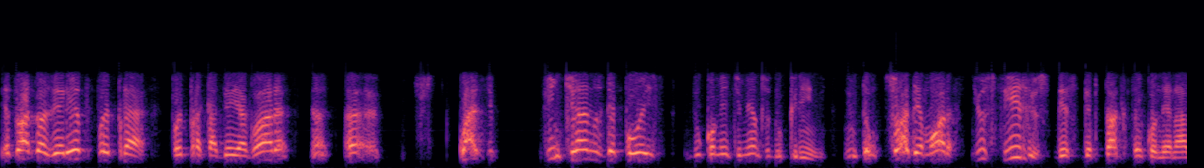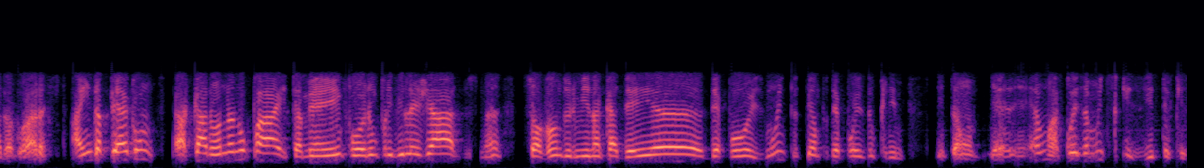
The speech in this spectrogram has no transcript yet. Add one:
Eduardo Azeredo foi para foi a cadeia agora, uh, uh, quase 20 anos depois do cometimento do crime. Então, só a demora. E os filhos desse deputado que foi condenado agora ainda pegam a carona no pai, também foram privilegiados, né? Só vão dormir na cadeia depois, muito tempo depois do crime. Então, é, é uma coisa muito esquisita que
